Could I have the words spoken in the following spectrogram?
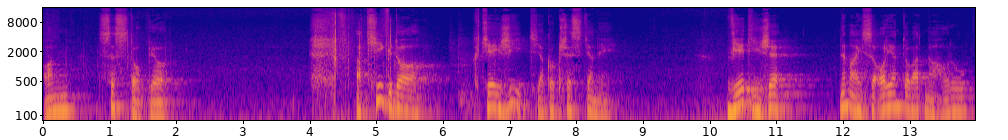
On se stoupil. A ti, kdo chtějí žít jako křesťany, vědí, že nemají se orientovat nahoru,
